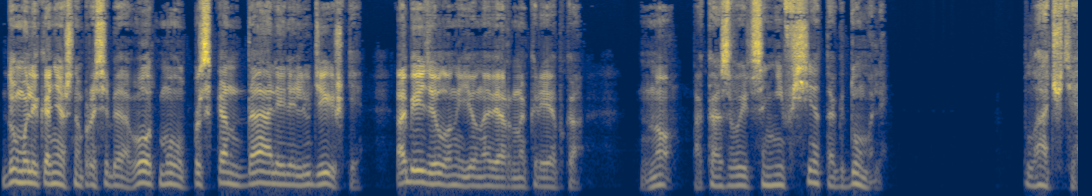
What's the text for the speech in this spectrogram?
Думали, конечно, про себя. Вот, мол, поскандалили людишки. Обидел он ее, наверное, крепко. Но, оказывается, не все так думали. «Плачьте,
